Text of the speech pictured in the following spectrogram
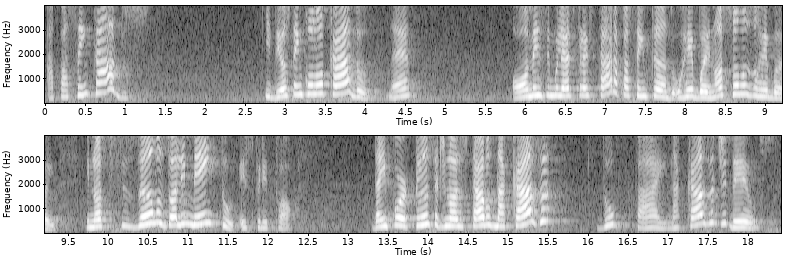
apacentados. E Deus tem colocado, né? Homens e mulheres para estar apacentando o rebanho. Nós somos o rebanho. E nós precisamos do alimento espiritual. Da importância de nós estarmos na casa do Pai, na casa de Deus.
